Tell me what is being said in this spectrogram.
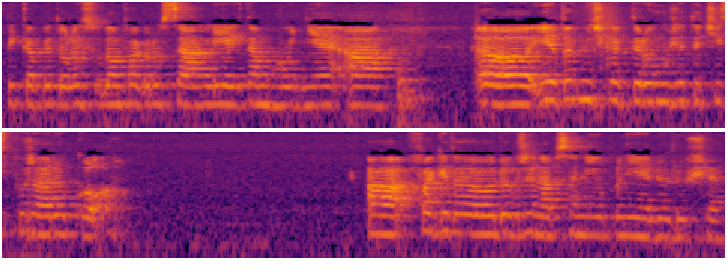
ty kapitoly jsou tam fakt rozsáhlé, je tam hodně a je to knížka, kterou můžete číst pořád dokola. A fakt je to dobře napsaný úplně jednoduše.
